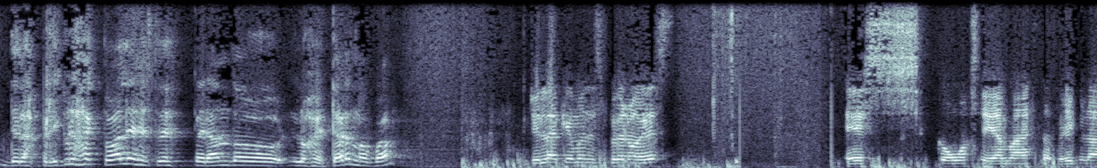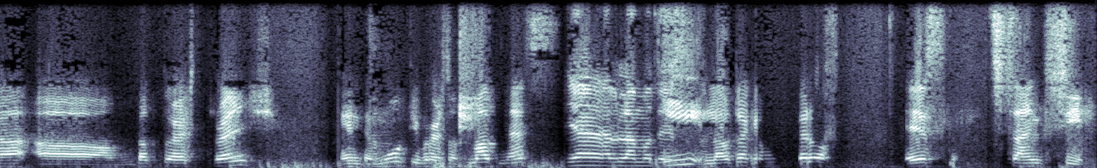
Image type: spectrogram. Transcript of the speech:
de las películas actuales estoy esperando Los Eternos, ¿va? Yo la que más espero es, es ¿cómo se llama esta película? Um, Doctor Strange en The Multiverse of Madness. Ya hablamos de Y eso. la otra que más espero es Shang-Chi.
